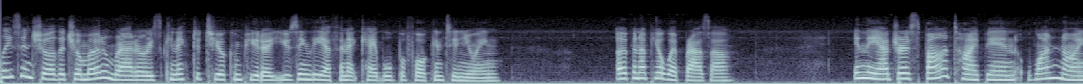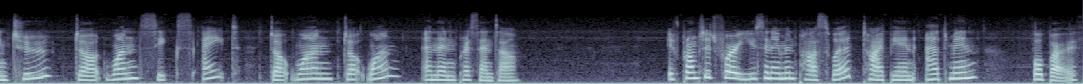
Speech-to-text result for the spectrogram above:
Please ensure that your modem router is connected to your computer using the Ethernet cable before continuing. Open up your web browser. In the address bar, type in 192.168.1.1 and then press enter. If prompted for a username and password, type in admin for both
